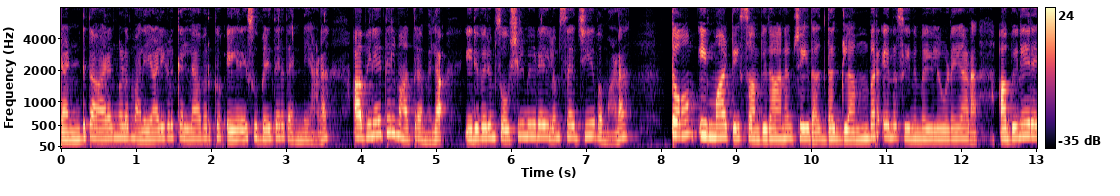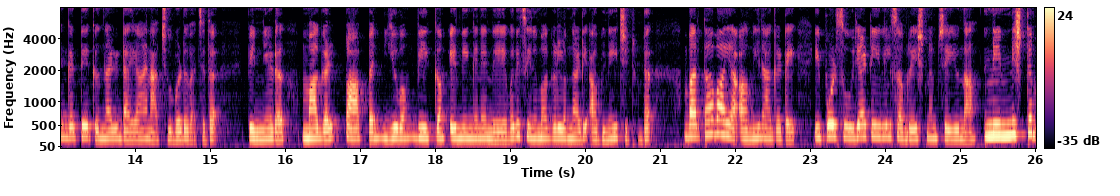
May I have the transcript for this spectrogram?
രണ്ട് താരങ്ങളും മലയാളികൾക്ക് എല്ലാവർക്കും ഏറെ സുപരിതര തന്നെയാണ്. അഭിനയത്തിൽ മാത്രമല്ല ഇരുവരും സോഷ്യൽ മീഡിയയിലും സജീവമാണ്. ടോം ഇമ്മാട്ടി സംവിധാനം ചെയ്ത ദ ഗ്ലംബർ എന്ന സിനിമയിലൂടെയാണ് അഭിനയ രംഗത്തേക്ക് നടി ഡയാന ചുവടുവച്ചത്. പിന്നീട് മകൾ പാപ്പൻ യുവം വീക്കം എന്നിങ്ങനെ നിരവധി സിനിമകളിലും നടി അഭിനയിച്ചിട്ടുണ്ട്. ഭർത്താവായ അമീനാകട്ടെ ഇപ്പോൾ സൂര്യ ടി വിയിൽ സംപ്രേഷണം ചെയ്യുന്ന നിന്നിഷ്ടം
